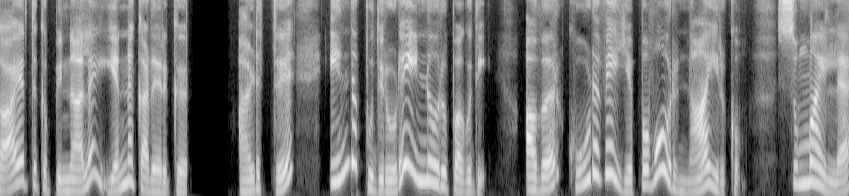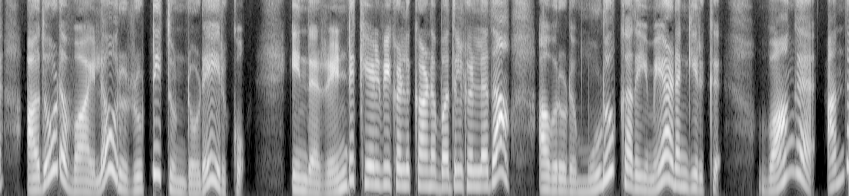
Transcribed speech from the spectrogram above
காயத்துக்கு பின்னால என்ன கதை இருக்கு? அடுத்து இந்த புதிரோட இன்னொரு பகுதி. அவர் கூடவே எப்பவும் ஒரு நாய் இருக்கும். சும்மா இல்ல அதோட வாயில ஒரு ரொட்டி துண்டோட இருக்கும். இந்த ரெண்டு கேள்விகளுக்கான பதில்கள்ல தான் அவரோட முழு கதையுமே அடங்கியிருக்கு. வாங்க அந்த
